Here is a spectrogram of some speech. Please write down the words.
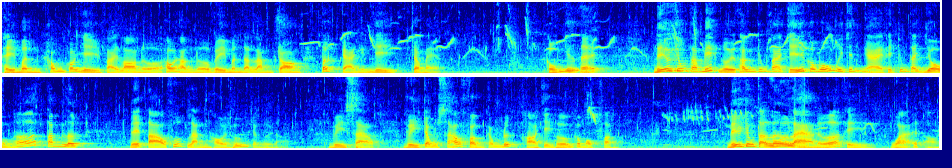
thì mình không có gì phải lo nữa, hối hận nữa vì mình đã làm tròn tất cả những gì cho mẹ. Cũng như thế, nếu chúng ta biết người thân chúng ta chỉ có 49 ngày thì chúng ta dồn hết tâm lực để tạo phước lành hồi hướng cho người đó. Vì sao? Vì trong sáu phần công đức, họ chỉ hưởng có một phần. Nếu chúng ta lơ là nữa thì quá ít ỏi.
